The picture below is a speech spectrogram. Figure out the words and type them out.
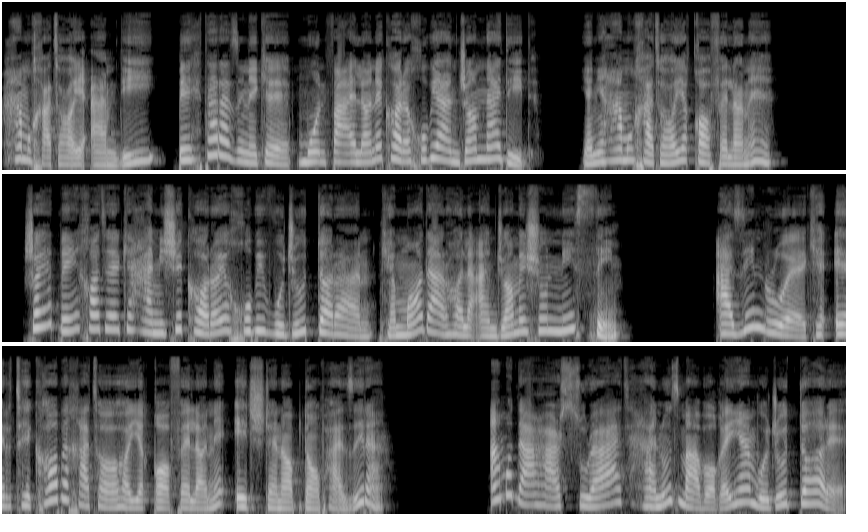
همون خطاهای عمدی بهتر از اینه که منفعلانه کار خوبی انجام ندید. یعنی همون خطاهای قافلانه شاید به این خاطر که همیشه کارهای خوبی وجود دارن که ما در حال انجامشون نیستیم. از این روه که ارتکاب خطاهای قافلانه اجتناب ناپذیرن. اما در هر صورت هنوز مواقعی هم وجود داره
